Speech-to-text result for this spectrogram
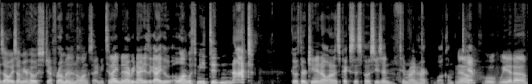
As always, I'm your host, Jeff Roman, and alongside me tonight and every night is a guy who, along with me, did not go 13 and 0 on his picks this postseason. Tim Reinhart, welcome. No, Tim. Ooh, we had a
